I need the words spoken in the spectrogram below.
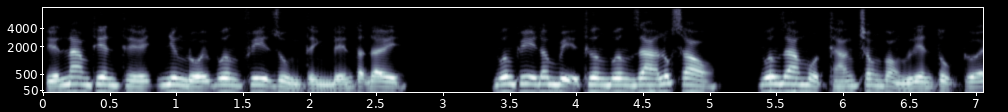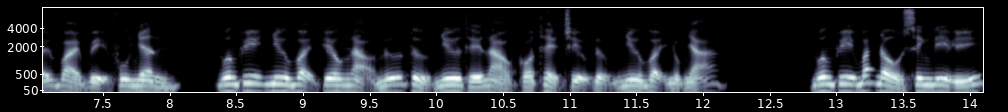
tiến nam thiên thế nhưng đối vương phi dùng tình đến tận đây. Vương phi đâm bị thương vương gia lúc sau, vương gia một tháng trong vòng liên tục cưới vài vị phu nhân, vương phi như vậy kiêu ngạo nữ tử như thế nào có thể chịu đựng như vậy nhục nhã. Vương phi bắt đầu sinh đi ý,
